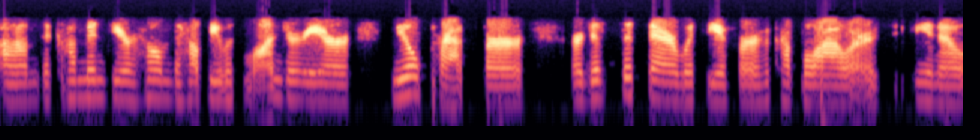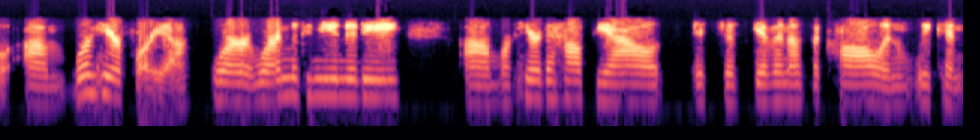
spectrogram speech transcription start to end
um, to come into your home to help you with laundry or meal prep or or just sit there with you for a couple hours. You know, um, we're here for you. We're we're in the community. Um, we're here to help you out. It's just giving us a call and we can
